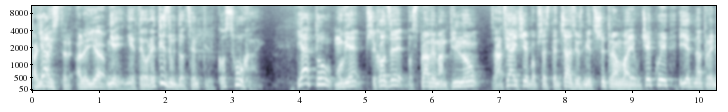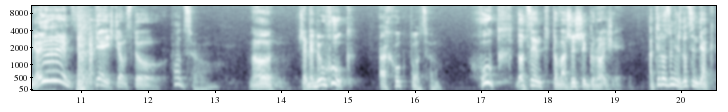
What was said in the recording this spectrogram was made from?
Panie Ja- majster, ale ja... Nie, nie teoretyzuj, docent, tylko słuchaj. Ja tu, mówię, przychodzę, bo sprawę mam pilną. Załatwiajcie, bo przez ten czas już mnie trzy tramwaje uciekły i jedna premia. I rym! Pięścią stół. Po co? No, żeby był huk. A huk po co? Huk, docent, towarzyszy grozie. A ty rozumiesz, docent, jak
